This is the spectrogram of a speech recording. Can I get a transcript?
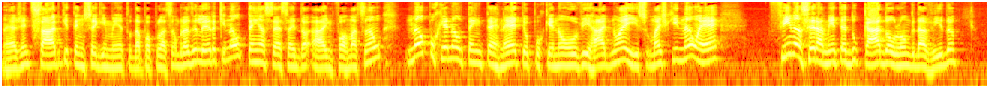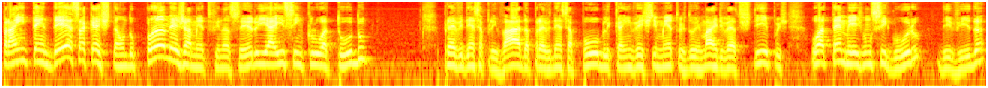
Né? A gente sabe que tem um segmento da população brasileira que não tem acesso à informação, não porque não tem internet ou porque não ouve rádio, não é isso, mas que não é financeiramente educado ao longo da vida para entender essa questão do planejamento financeiro e aí se inclua tudo previdência privada, previdência pública, investimentos dos mais diversos tipos, ou até mesmo um seguro de vida.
